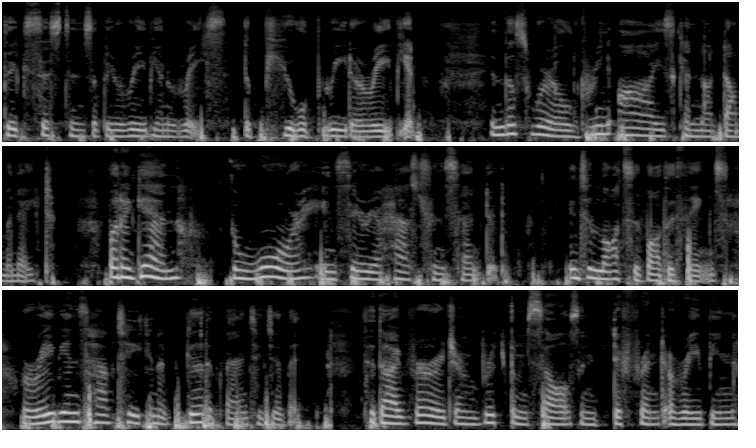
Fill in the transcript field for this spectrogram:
the existence of the Arabian race, the pure breed Arabian. In this world, green eyes cannot dominate. But again, the war in Syria has transcended into lots of other things. Arabians have taken a good advantage of it to diverge and root themselves in different Arabian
